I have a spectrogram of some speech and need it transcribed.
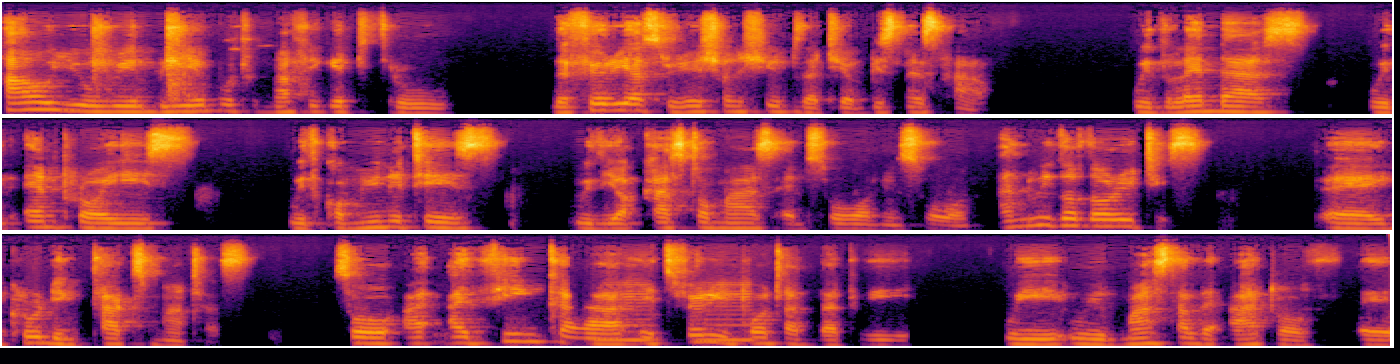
how you will be able to navigate through the various relationships that your business have with lenders, with employees, with communities, with your customers, and so on and so on, and with authorities, uh, including tax matters. So I, I think uh, mm-hmm. it's very important that we, we, we master the art of uh,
